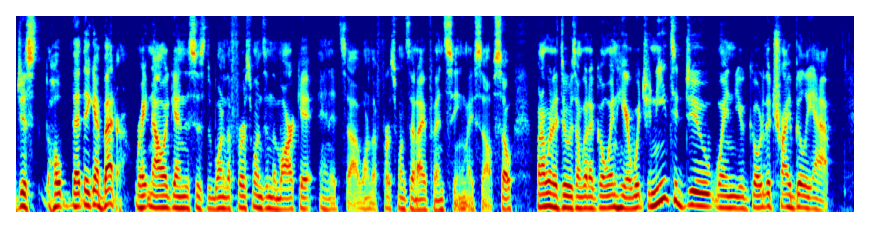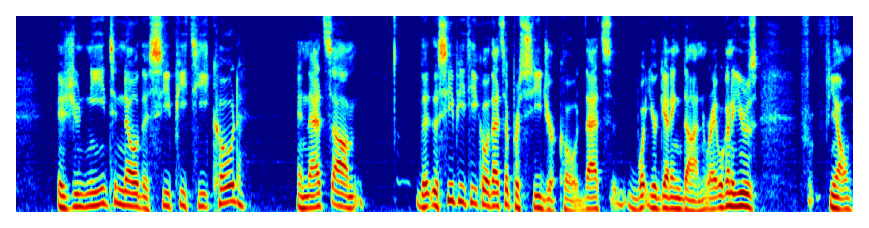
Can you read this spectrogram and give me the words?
just hope that they get better. Right now, again, this is the, one of the first ones in the market, and it's uh, one of the first ones that I've been seeing myself. So what I'm going to do is I'm going to go in here. What you need to do when you go to the TryBilly app is you need to know the CPT code, and that's um, the the CPT code. That's a procedure code. That's what you're getting done, right? We're going to use, you know,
